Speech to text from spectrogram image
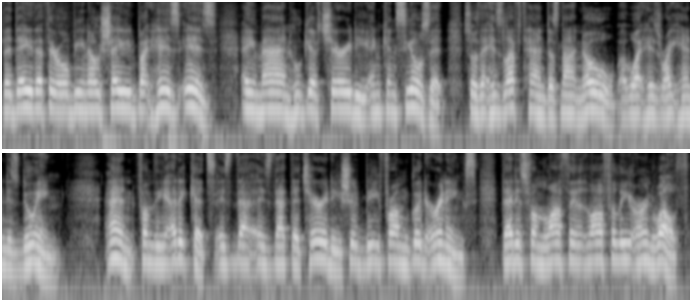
the day that there will be no shade but His is, a man who gives charity and conceals it, so that his left hand does not know what his right hand is doing. And from the etiquettes is that is that the charity should be from good earnings, that is from lawfully earned wealth,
